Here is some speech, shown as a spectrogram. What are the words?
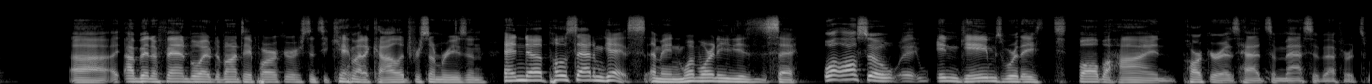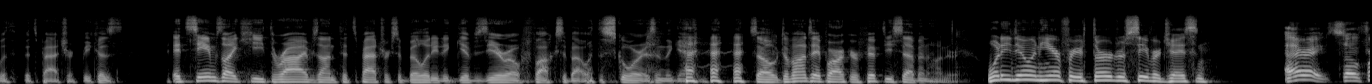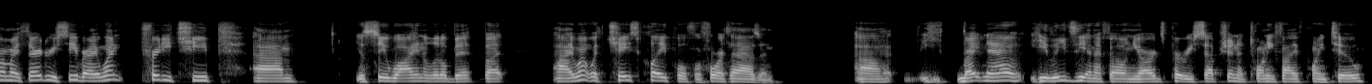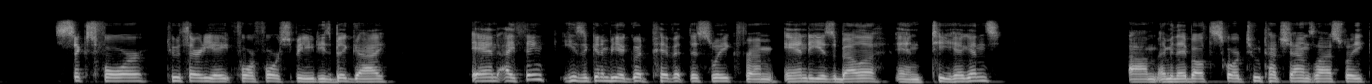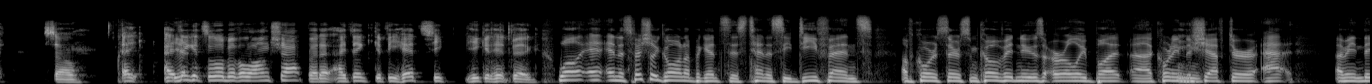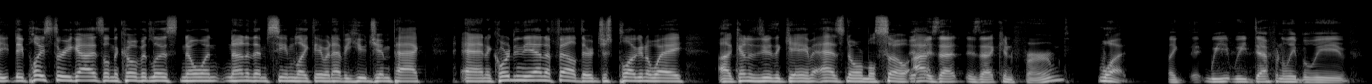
Uh, I, I've been a fanboy of DeVante Parker since he came out of college for some reason. And uh, post Adam Gase. I mean, what more do you need to say? Well, also uh, in games where they fall behind, Parker has had some massive efforts with Fitzpatrick because it seems like he thrives on Fitzpatrick's ability to give zero fucks about what the score is in the game. so DeVante Parker, fifty seven hundred. What are you doing here for your third receiver, Jason? All right. So for my third receiver, I went pretty cheap. Um, you'll see why in a little bit, but I went with Chase Claypool for four thousand. Uh, he, right now, he leads the NFL in yards per reception at 25.2, 6'4, 238, 4'4 speed. He's a big guy. And I think he's going to be a good pivot this week from Andy Isabella and Tee Higgins. Um, I mean, they both scored two touchdowns last week. So I, I Yeah. think it's a little bit of a long shot, but I I think if he hits, he, he could hit big. Well, and, and especially going up against this Tennessee defense. Of course, there's some COVID news early, but uh, according to Schefter, at, I mean, they they placed three guys on the COVID list. No one, none of them seemed like they would have a huge impact. And according to the NFL, they're just plugging away, uh, going to do the game as normal. So I, Is that is that confirmed? what? Like we we definitely believe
